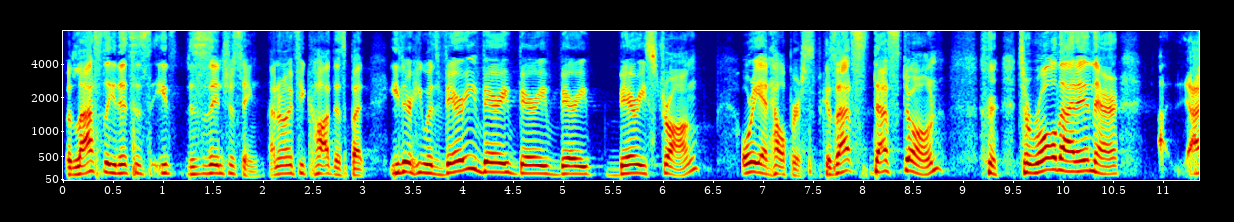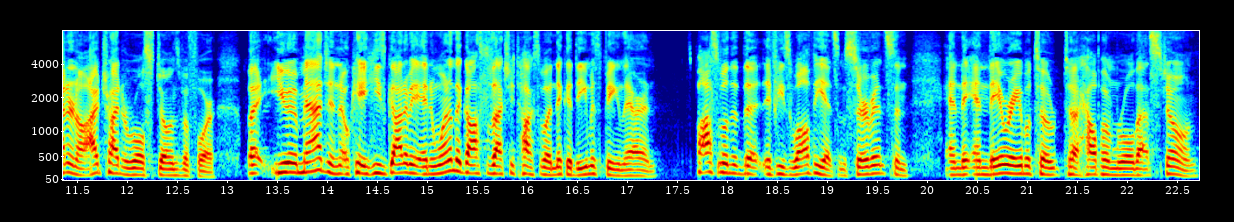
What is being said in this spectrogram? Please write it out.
But lastly, this is, this is interesting. I don't know if you caught this, but either he was very, very, very, very, very strong, or he had helpers, because that's, that stone, to roll that in there, I don't know. I've tried to roll stones before. But you imagine, okay, he's got to be, and one of the Gospels actually talks about Nicodemus being there, and possible that the, if he's wealthy, he had some servants and, and, they, and they were able to, to help him roll that stone.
